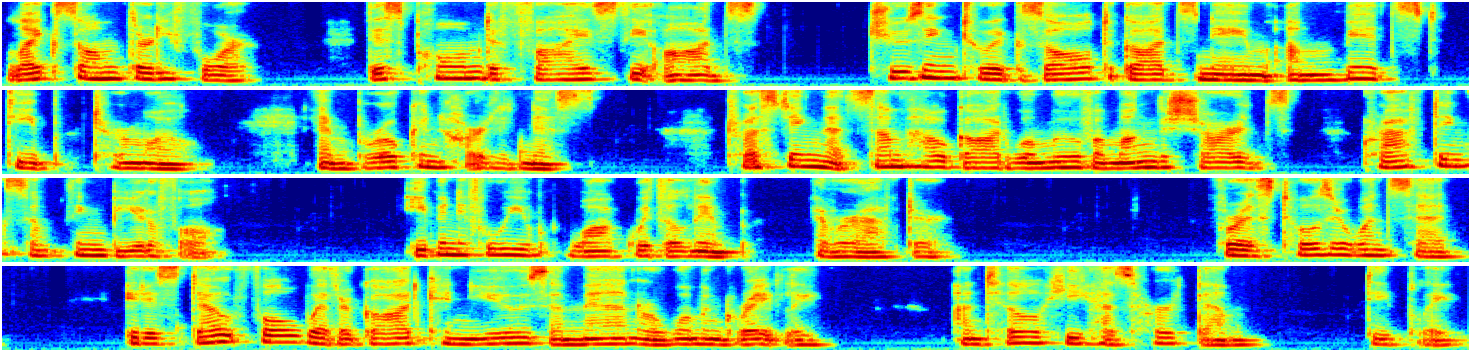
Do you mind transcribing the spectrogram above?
Like Psalm 34, this poem defies the odds, choosing to exalt God's name amidst deep turmoil and brokenheartedness, trusting that somehow God will move among the shards, crafting something beautiful, even if we walk with a limp ever after. For as Tozer once said, it is doubtful whether God can use a man or woman greatly until he has hurt them deeply.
